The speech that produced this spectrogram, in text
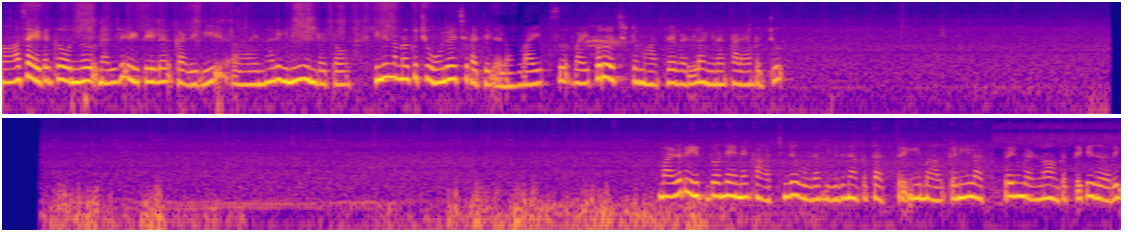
ആ സൈഡൊക്കെ ഒന്ന് നല്ല രീതിയിൽ കഴുകി എന്നാൽ ഇനിയുണ്ട് കേട്ടോ ഇനി നമ്മൾക്ക് ചൂൽ വെച്ച് പറ്റില്ലല്ലോ. വൈപ്സ് വൈപ്പർ വെച്ചിട്ട് മാത്രമേ വെള്ളം ഇങ്ങനെ കളയാൻ പറ്റൂ. മഴ പെയ്തതുകൊണ്ട് തന്നെ കാറ്റിന്റെ കൂടെ വീടിനകത്ത് അത്രയും ഈ ബാൽക്കണിയിൽ അത്രയും വെള്ളം അകത്തേക്ക് കയറി.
